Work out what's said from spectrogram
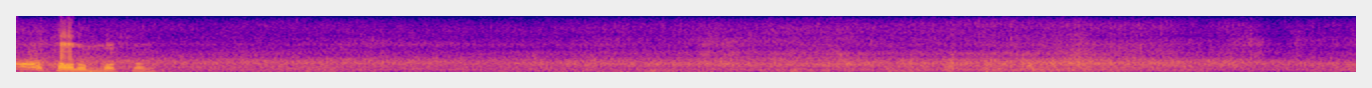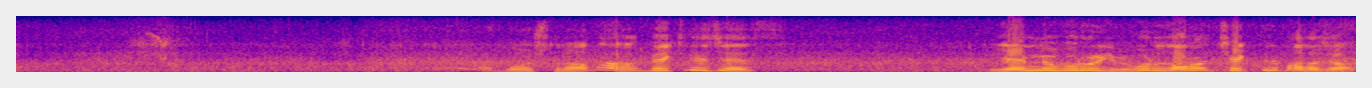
Atalım bakalım. Boşluğunu al. Bekleyeceğiz. Yemli vurur gibi. Vurur zaman çektirip alacağız.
